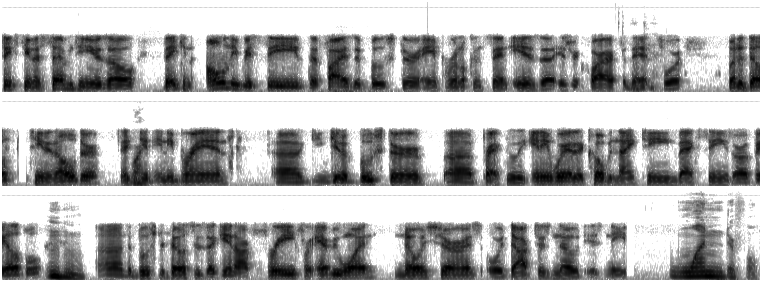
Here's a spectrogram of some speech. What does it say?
16 or 17 years old, they can only receive the Pfizer booster, and parental consent is uh, is required for that. For but adults 18 and older, they can Right. get any brand. Uh, you can get a booster uh, practically anywhere that COVID 19 vaccines are available. Mm-hmm. Uh, the booster doses, again, are free for everyone. No insurance or doctor's note is needed. Wonderful.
